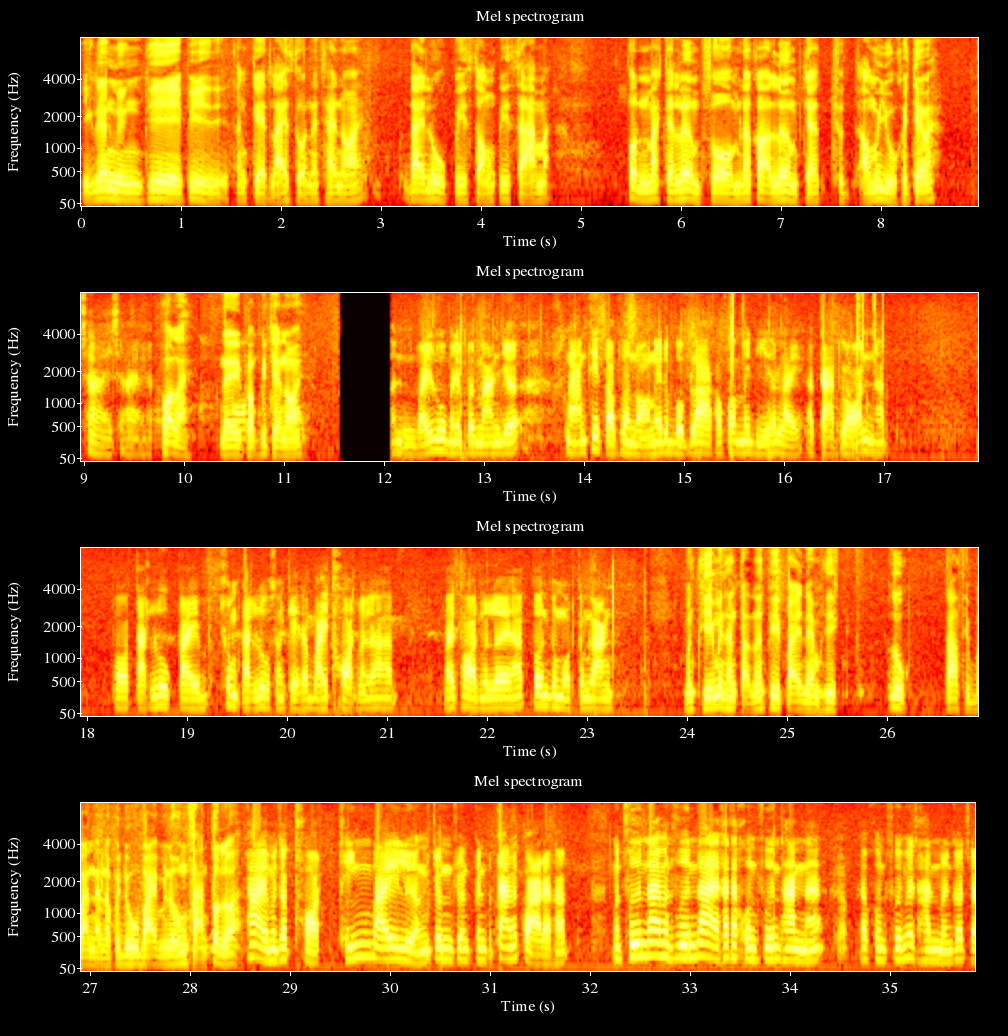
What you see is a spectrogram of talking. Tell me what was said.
อีกเรื่องหนึ่งที่พี่สังเกตหลายสวนนะชายน้อย ได้ลูกปีสองปีสามอะต้นมักจะเริ่มโทรมแล้วก็เริ่มจะฉุดเอาไม่อยู่เคยเจอไหมใช่ใช่ครับเพราะอะไรในความคิดชายน้อยมันไว้รูปมันในปริมาณเยอะ น้ำที่ตอบสนองในระบบรากเขาก็ไม่ดีเท่าไหร่อากาศร้อนครับ พอตัดลูกไปช่วงตัดลูกสังเกตว่าใบถอดมาแล้วครับใบถอดมาเลยครับ ต้นก็หมดกำลังบางทีไม่ทันตัดนะพี่ไปเนี่ยบางทีลูก 90 วันเนี่ยเราไปดูใบมันเราสงสารต้นแล้วอะใช่มันจะถอดทิ้งใบเหลืองจนจนเป็นก้านไม่กวาดอะครับ มันฟื้นได้มันฟื้นได้ครับถ้าคนฟื้นทันนะ ถ้าคนฟื้นไม่ทันมันก็จะ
